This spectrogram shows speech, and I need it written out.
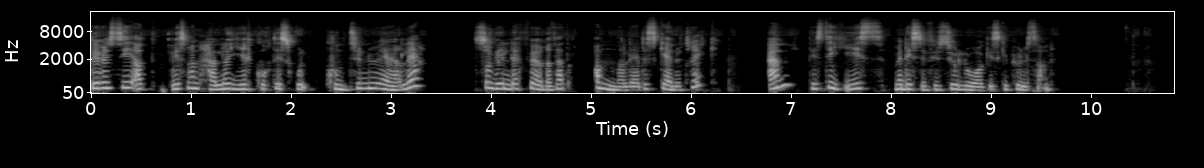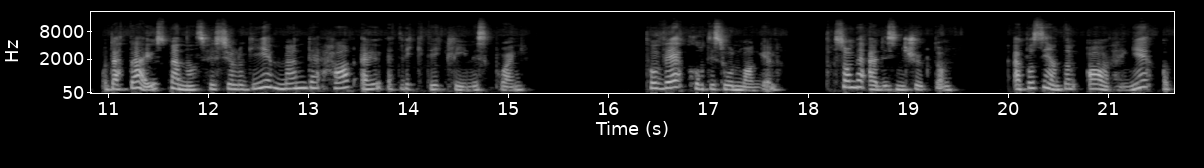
Det vil si at hvis man heller gir kortisol kontinuerlig, så vil det føre til et annerledes genuttrykk enn hvis det gis med disse fysiologiske pulsene. Og dette er jo spennende fysiologi, men det har òg et viktig klinisk poeng. For ved kortisonmangel, som ved Addisons sykdom, er pasientene avhengig av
